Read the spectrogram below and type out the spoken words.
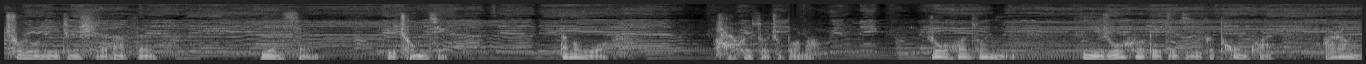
初入荔枝时的那份艳羡。与憧憬，那么我还会做主播吗？如果换做你，你如何给自己一个痛快而让你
